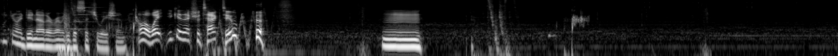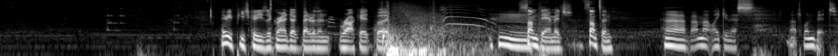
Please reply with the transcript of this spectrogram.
What can I do now to remedy this situation? Oh, wait, you get an extra attack too? hmm. Maybe Peach could use a Grenaduck better than Rocket, but Hmm. some damage, something. Uh, but I'm not liking this. Not one bit.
